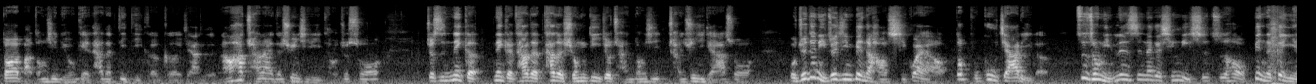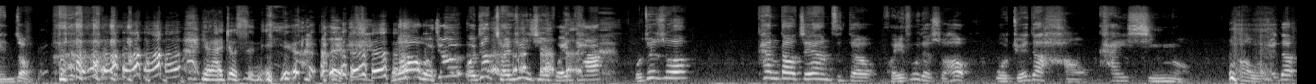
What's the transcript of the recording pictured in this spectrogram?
都要把东西留给她的弟弟哥哥这样子。然后她传来的讯息里头就说，就是那个那个他的他的兄弟就传东西传讯息给她说，我觉得你最近变得好奇怪哦，都不顾家里了。自从你认识那个心理师之后，变得更严重。原来就是你。对，然后我就我就传讯息回他，我就说看到这样子的回复的时候，我觉得好开心哦。哦，我觉得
